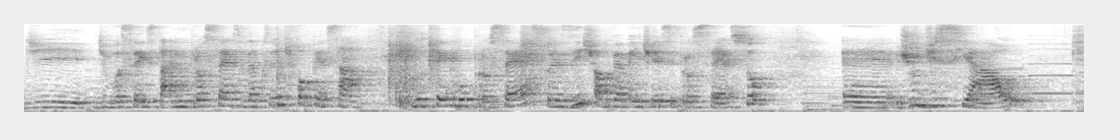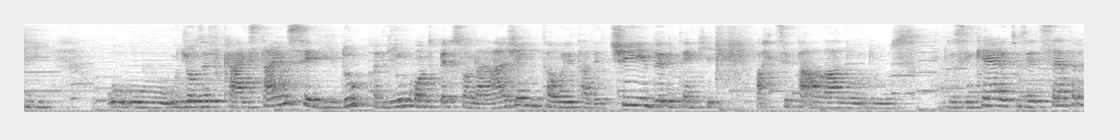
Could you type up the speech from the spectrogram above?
de, de você estar em processo, né? Porque se a gente for pensar no termo processo, existe obviamente esse processo é, judicial que o, o, Joseph K. está inserido ali enquanto personagem, então ele está detido, ele tem que participar lá do, dos, dos inquéritos, etc.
